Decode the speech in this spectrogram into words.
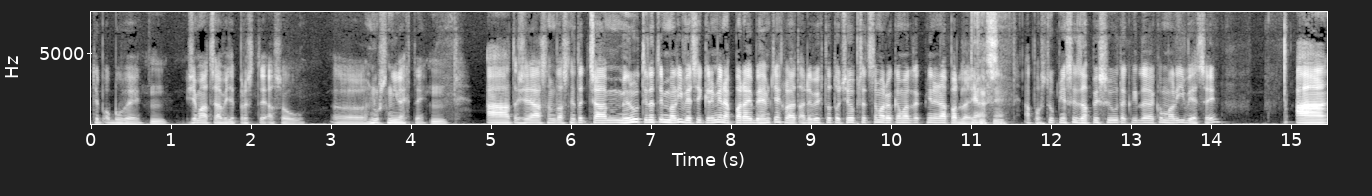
typ obuvy. Hm. Že má třeba vidět prsty a jsou uh, hnusný nechty. Hm. A takže já jsem vlastně teď třeba milu tyhle ty malé věci, které mě napadají během těch let a kdybych to točil před těma rokama, tak mě nenapadly. Jasně. A postupně si zapisuju takovéhle jako malé věci. A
